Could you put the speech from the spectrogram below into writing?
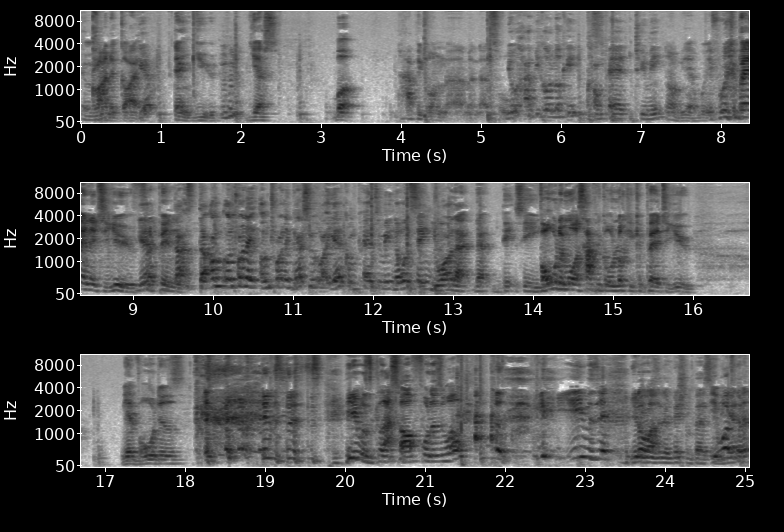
Than me. kind of guy Yeah. Mm-hmm. than you. Yes, but happy going uh, man. That's all. You're happy-go-lucky compared to me. oh yeah, well, if we're comparing it to you, Yeah, flipping that's that. I'm, I'm trying to I'm trying to guess you. Like yeah, compared to me, no one's saying you are that that ditzy. Voldemort's happy go lucky compared to you. Yeah, Volders. he was glass half full as well. he was, a, you know He was an ambition person. He was good.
